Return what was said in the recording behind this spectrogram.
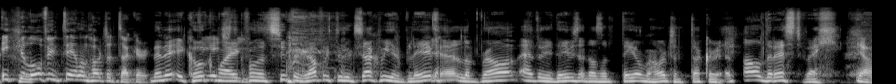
Ik geloof in Talon Horton Tucker. Nee, nee, ik ook, THT. maar ik vond het super grappig toen ik zag wie er bleef. Hè? LeBron, Anthony Davis en dan is het Taylor Horton Tucker. En al de rest weg. Ja.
